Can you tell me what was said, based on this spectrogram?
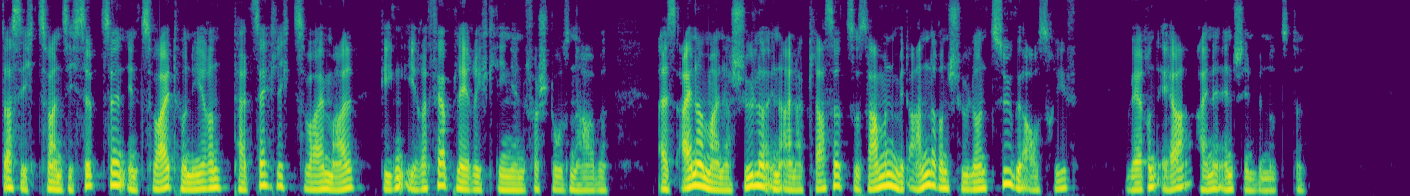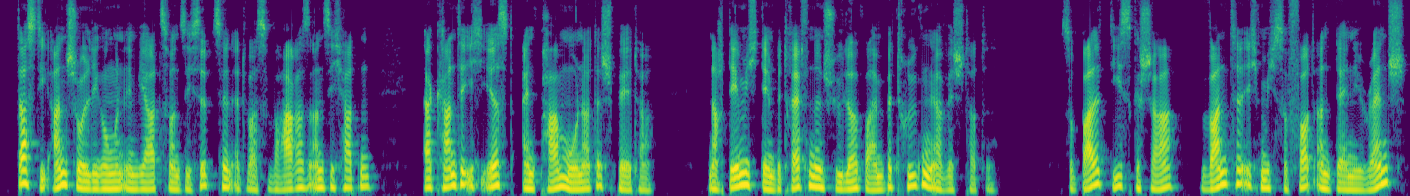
dass ich 2017 in zwei Turnieren tatsächlich zweimal gegen ihre Fairplay-Richtlinien verstoßen habe, als einer meiner Schüler in einer Klasse zusammen mit anderen Schülern Züge ausrief, während er eine Engine benutzte. Dass die Anschuldigungen im Jahr 2017 etwas Wahres an sich hatten, erkannte ich erst ein paar Monate später, nachdem ich den betreffenden Schüler beim Betrügen erwischt hatte. Sobald dies geschah, wandte ich mich sofort an Danny Ranch,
